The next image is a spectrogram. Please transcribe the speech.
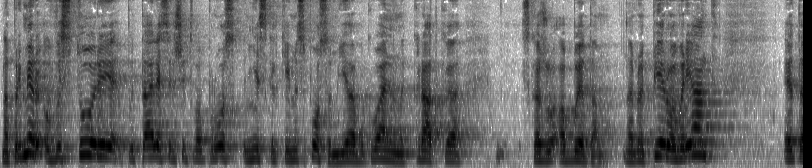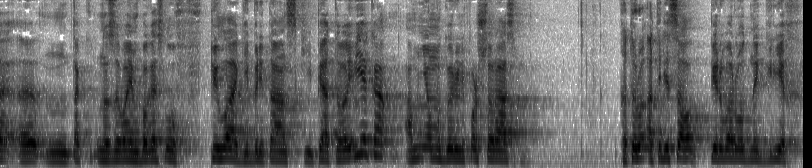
Например, в истории пытались решить вопрос несколькими способами. Я буквально кратко скажу об этом. Например, первый вариант – это э, так называемый богослов Пелагий британский 5 века, о нем мы говорили в прошлый раз, который отрицал первородный грех,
